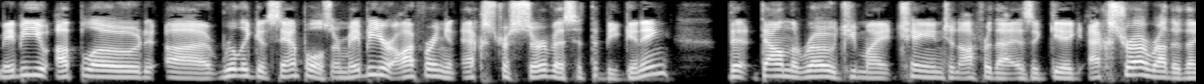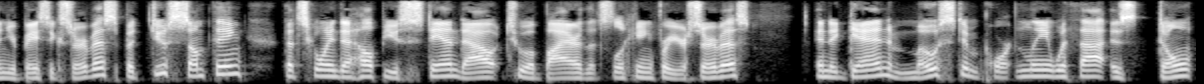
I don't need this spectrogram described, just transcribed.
maybe you upload uh, really good samples or maybe you're offering an extra service at the beginning that down the road you might change and offer that as a gig extra rather than your basic service, but do something that's going to help you stand out to a buyer that's looking for your service. And again, most importantly with that is don't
